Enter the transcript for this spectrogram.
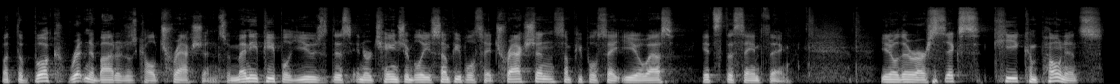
but the book written about it is called Traction. So many people use this interchangeably. Some people say Traction, some people say EOS. It's the same thing. You know, there are six key components.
